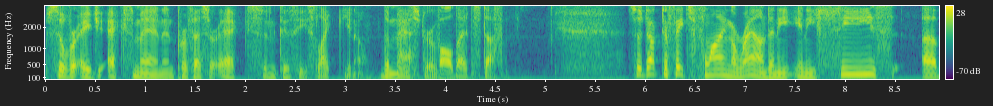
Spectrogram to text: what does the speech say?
Silver Age X Men and Professor X, and because he's like you know the master of all that stuff. So Doctor Fate's flying around, and he and he sees a,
